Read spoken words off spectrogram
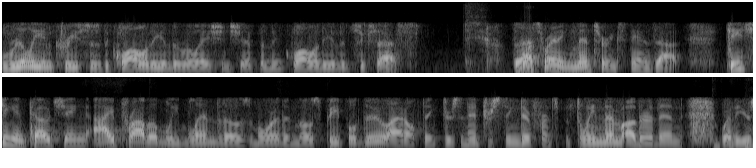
really increases the quality of the relationship and the quality of its success. So that's where I think mentoring stands out. Teaching and coaching, I probably blend those more than most people do. I don't think there's an interesting difference between them other than whether you're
